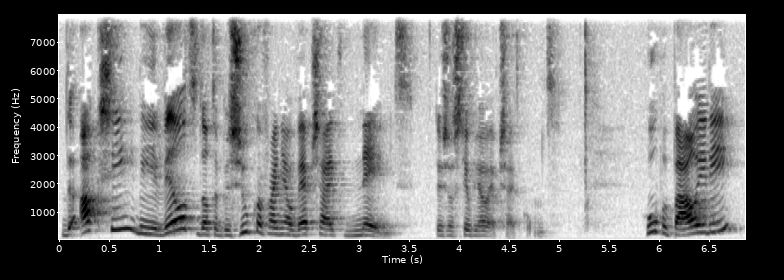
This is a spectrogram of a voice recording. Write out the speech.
de actie die je wilt dat de bezoeker van jouw website neemt. Dus als die op jouw website komt. Hoe bepaal je die?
